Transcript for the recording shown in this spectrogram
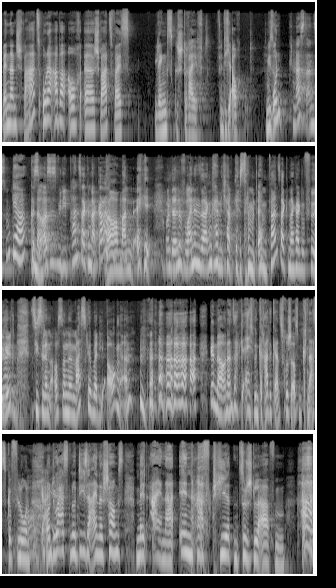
Wenn dann schwarz oder aber auch äh, schwarz-weiß längs gestreift. Finde ich auch gut. Wie so Und ein Knastanzug? Ja, genau. Das so aussieht wie die Panzerknacker. Oh Mann, ey. Und deine Freundin sagen kann, ich habe gestern mit einem Panzerknacker gevögelt. Ziehst du dann auch so eine Maske über die Augen an? Genau, und dann sagt er, ey, ich bin gerade ganz frisch aus dem Knast geflohen. Oh, und du hast nur diese eine Chance, mit einer Inhaftierten zu schlafen. Ha,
